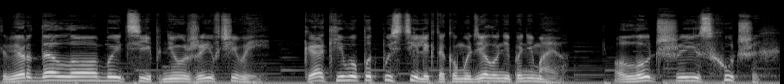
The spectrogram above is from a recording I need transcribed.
Твердолобый тип, неуживчивый. Как его подпустили к такому делу, не понимаю. Лучший из худших.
